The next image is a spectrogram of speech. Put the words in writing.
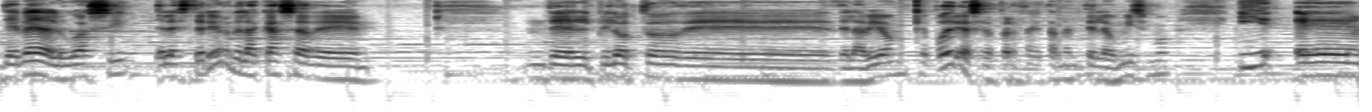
de Bela Lugosi, el exterior de la casa de, del piloto de, del avión, que podría ser perfectamente lo mismo, y eh,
